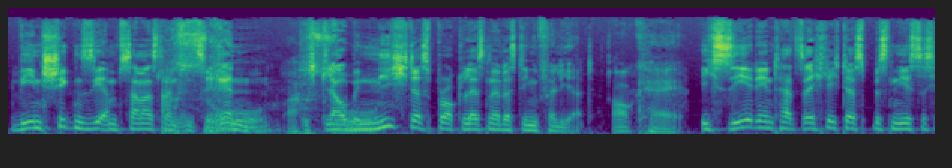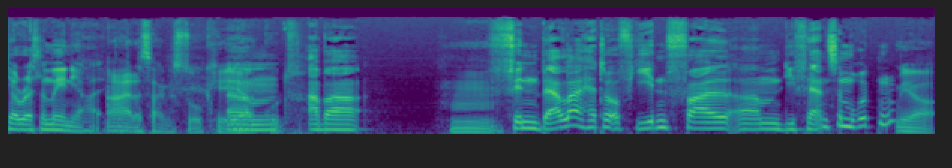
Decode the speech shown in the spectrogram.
wen schicken sie am SummerSlam Ach ins so, Rennen? ach Ich glaube so. nicht, dass Brock Lesnar das Ding verliert. Okay. Ich sehe den tatsächlich das bis nächstes Jahr WrestleMania halten. Ah, das sagst du, okay, ja, ähm, gut. aber Hm. Finn Bella hätte auf jeden Fall ähm, die Fans im Rücken. Ja.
